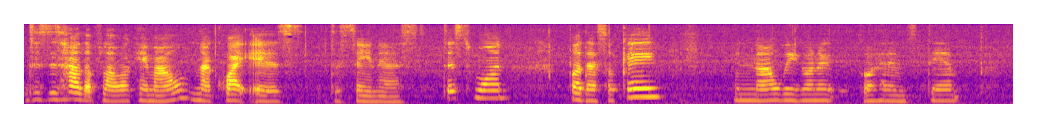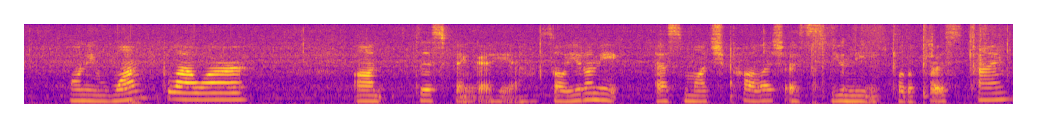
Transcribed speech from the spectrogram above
this is how the flower came out. Not quite as the same as this one, but that's okay. And now we're gonna go ahead and stamp only one flower on this finger here. So you don't need as much polish as you need for the first time.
